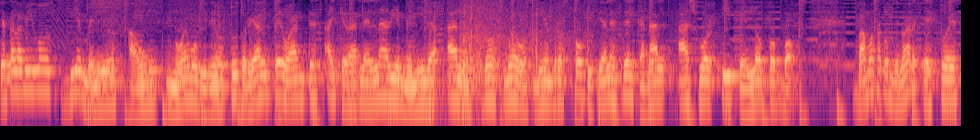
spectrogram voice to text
¿Qué tal amigos? Bienvenidos a un nuevo video tutorial, pero antes hay que darle la bienvenida a los dos nuevos miembros oficiales del canal Ashworth y Pelopo Box. Vamos a continuar, esto es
